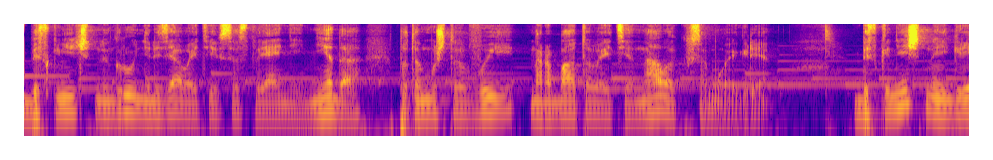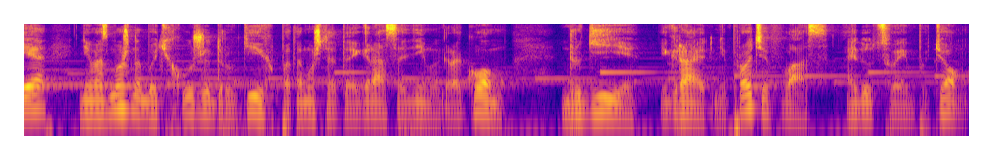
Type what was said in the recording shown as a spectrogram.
бесконечную игру нельзя войти в состояние неда, потому что вы нарабатываете навык в самой игре. В бесконечной игре невозможно быть хуже других, потому что это игра с одним игроком. Другие играют не против вас, а идут своим путем.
